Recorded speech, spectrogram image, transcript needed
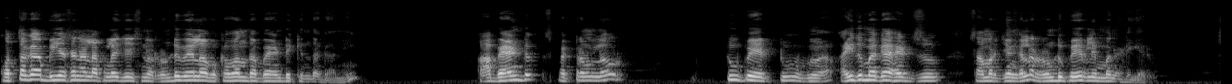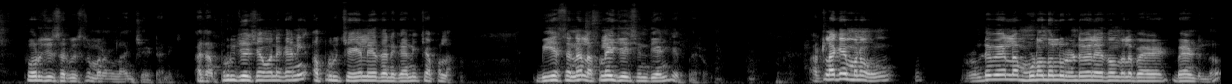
కొత్తగా బిఎస్ఎన్ఎల్ అప్లై చేసిన రెండు వేల ఒక వంద బ్యాండ్ కింద కానీ ఆ బ్యాండ్ స్పెక్ట్రంలో టూ పేర్ టూ ఐదు మెగా హెడ్స్ సామర్థ్యం గల రెండు పేర్లు ఇమ్మని అడిగారు. ఫోర్ జీ సర్వీస్లో మనం లాంచ్ చేయడానికి అది అప్రూవ్ చేశామని కానీ అప్రూవ్ చేయలేదని కానీ చెప్పల. బిఎస్ఎన్ఎల్ అప్లై చేసింది అని చెప్పారు. అట్లాగే మనం రెండు వేల మూడు వందలు రెండు వేల ఐదు వందల బ్యా బ్యాండ్లో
